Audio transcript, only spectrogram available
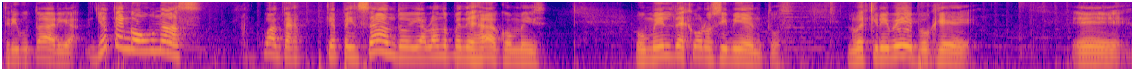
tributaria, yo tengo unas cuantas que pensando y hablando pendejada con mis humildes conocimientos, lo escribí porque eh,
